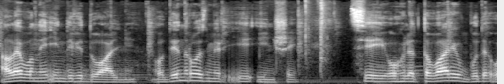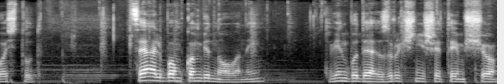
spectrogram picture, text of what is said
Але вони індивідуальні. Один розмір і інший. Цей огляд товарів буде ось тут. Це альбом комбінований. Він буде зручніший тим, що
